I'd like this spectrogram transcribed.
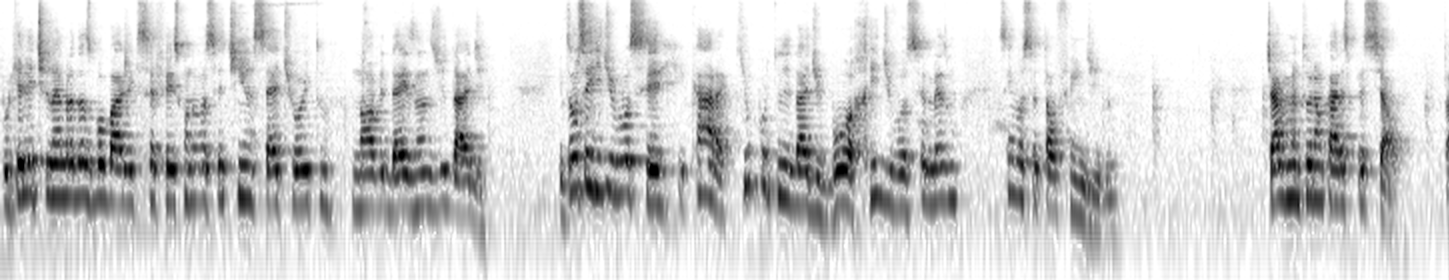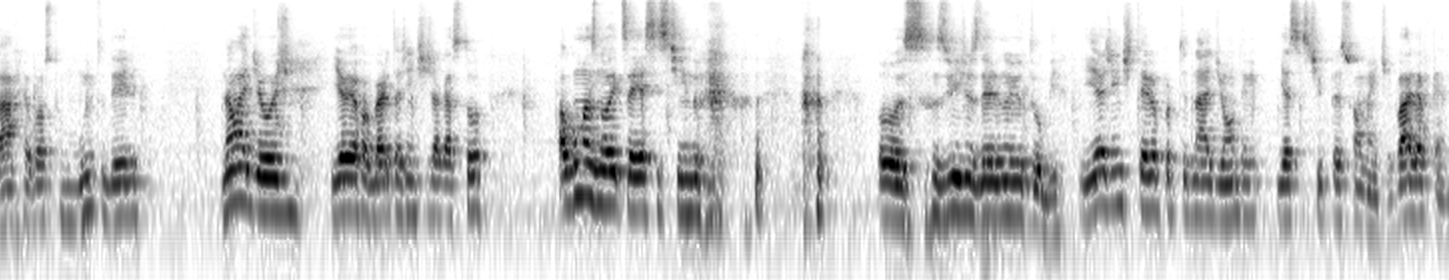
Porque ele te lembra das bobagens que você fez quando você tinha 7, 8, 9, 10 anos de idade. Então você ri de você. E cara, que oportunidade boa rir de você mesmo sem você estar tá ofendido. Tiago Ventura é um cara especial, tá? Eu gosto muito dele. Não é de hoje, e eu e a Roberta a gente já gastou algumas noites aí assistindo os, os vídeos dele no YouTube. E a gente teve a oportunidade ontem de assistir pessoalmente. Vale a pena.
